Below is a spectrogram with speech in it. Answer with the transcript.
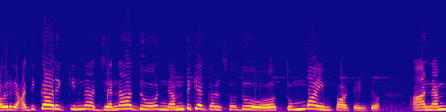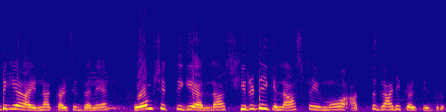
ಅವ್ರಿಗೆ ಅಧಿಕಾರಕ್ಕಿನ್ನ ಜನದು ನಂಬಿಕೆ ಕಳಿಸೋದು ತುಂಬ ಇಂಪಾರ್ಟೆಂಟು ಆ ನಂಬಿಕೆ ಇನ್ನ ಕಳಿಸಿದ್ದಾನೆ. ಓಂ ಶಕ್ತಿಗೆ ಅಲ್ಲ, ಶಿರಡಿಗೆ ಲಾಸ್ಟ್ ಟೈಮು ಹತ್ತು ಗಾಡಿ ಕಳಿಸಿದ್ರು.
